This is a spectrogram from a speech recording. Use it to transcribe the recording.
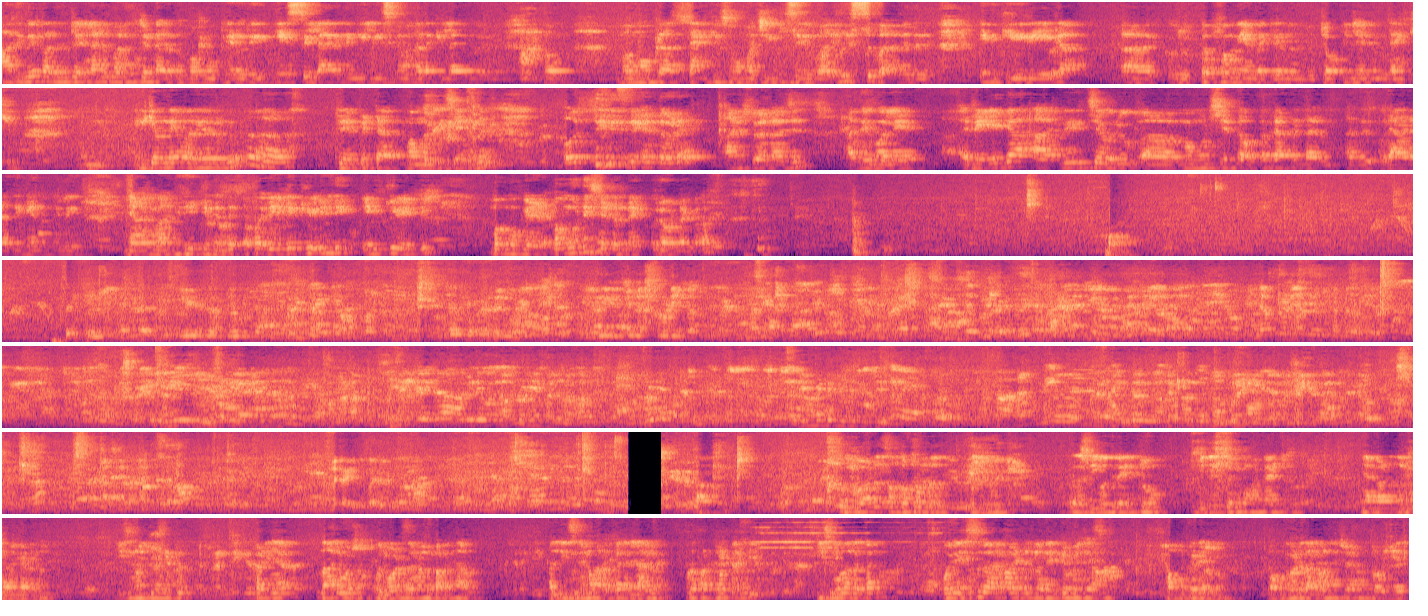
ആദ്യമേ പറഞ്ഞിട്ട് എല്ലാവരും പറഞ്ഞിട്ടുണ്ടായിരുന്നു മമ്മൂക്കയുടെ ഒരു യെസ് ഇല്ലായിരുന്നെങ്കിൽ ഈ സിനിമ നടക്കില്ലായിരുന്നു എന്ന്. അപ്പം Mammookka thank you so much ഈ സിനിമ യെസ് പറഞ്ഞത് എനിക്ക് രേഖ ഒരു പെർഫോം ചെയ്യാൻ പറ്റുന്നുണ്ട് ജോക്കിൻ ചേട്ടനും താങ്ക് യു എനിക്കൊന്നേ പറയാനുള്ളൂ പ്രിയപ്പെട്ട മമ്മൂട്ടി ചേട്ടന് ഒത്തിരി സ്നേഹത്തോടെ അനുഷ്വരാജൻ അതേപോലെ രേഖ ആഗ്രഹിച്ച ഒരു മമ്മൂട്ടിയുടെ ഓട്ടോഗ്രാഫ് ഉണ്ടായിരുന്നു. അത് ഒരു ആരാധിക എന്ന നിലയിൽ ഞാനും ആഗ്രഹിക്കുന്നുണ്ട്. അപ്പൊ രേഖയ്ക്ക് വേണ്ടി എനിക്ക് വേണ്ടി മമ്മൂക്കയുടെ മമ്മൂട്ടി ചേട്ടന്റെ ഒരു ഓട്ടോഗ്രാഫ് ഒരുപാട് സന്തോഷമുണ്ട് ഈ ഒരു, സന്തോഷമുണ്ട്. ജീവിതത്തിലെ ഏറ്റവും മികച്ച ഒരു മൊമെന്റായിട്ട് ഞാൻ കാണുന്ന ഒരു മൊമെന്റാണ് ഈ സിനിമയ്ക്ക് വേണ്ടിയിട്ട് കഴിഞ്ഞ നാല് വർഷം ഒരുപാട് സ്ഥലങ്ങളിൽ പറഞ്ഞാണ് അതിൽ ഈ സിനിമ നടക്കാൻ എല്ലാവരും ഇവിടെ പറഞ്ഞുകൊണ്ട് ഈ സിനിമ നടക്കാൻ ഒരു എസ് കാരണമായിട്ടുള്ള ഏറ്റവും വലിയ എസ് മമ്മൂക്കയുടെ മമ്മൂക്കയുടെ തലവണ ശേഷം തുടങ്ങിയത്.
